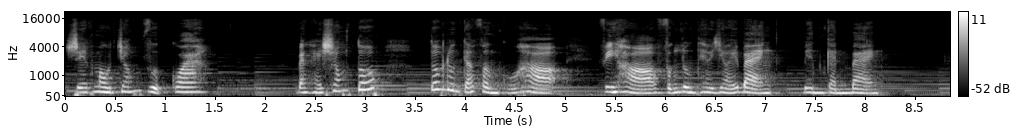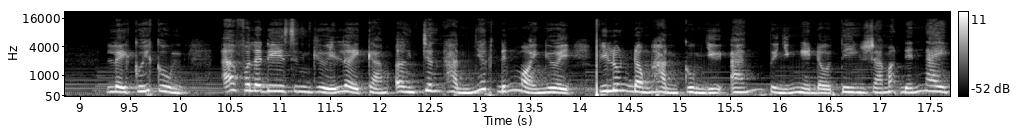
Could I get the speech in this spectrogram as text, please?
sẽ mau chóng vượt qua. Bạn hãy sống tốt, tốt luôn cả phần của họ, vì họ vẫn luôn theo dõi bạn, bên cạnh bạn. Lời cuối cùng, Aphrodite xin gửi lời cảm ơn chân thành nhất đến mọi người vì luôn đồng hành cùng dự án từ những ngày đầu tiên ra mắt đến nay.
